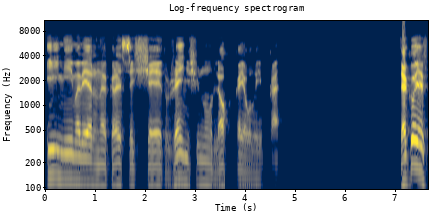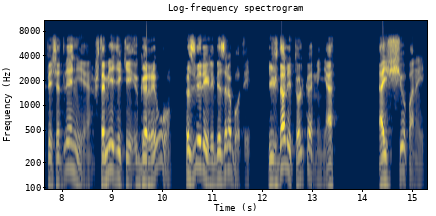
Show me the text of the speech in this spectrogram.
и неимоверно красящая эту женщину легкая улыбка. Такое впечатление, что медики ГРУ зверели без работы и ждали только меня. Ощупанный,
